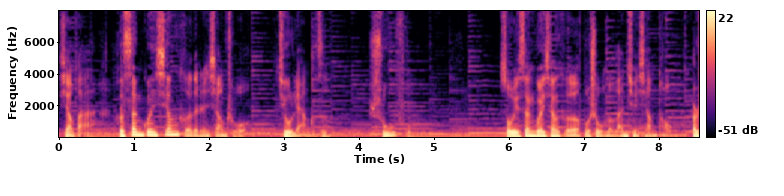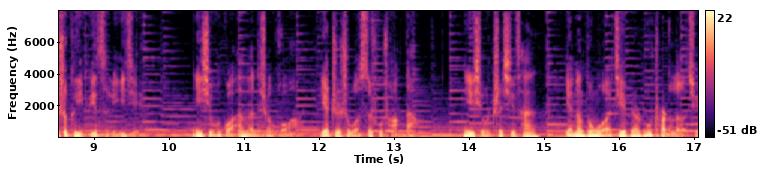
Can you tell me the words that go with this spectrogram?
相反，和三观相合的人相处，就两个字：舒服。所谓三观相合，不是我们完全相同，而是可以彼此理解。你喜欢过安稳的生活，也支持我四处闯荡；你喜欢吃西餐，也能懂我街边撸串的乐趣；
